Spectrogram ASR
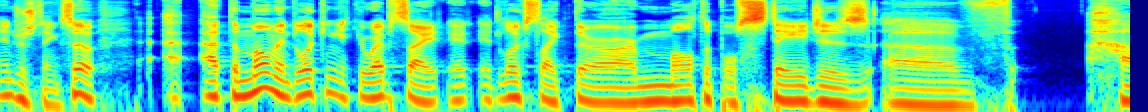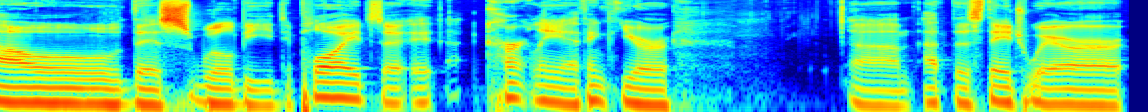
Interesting. So at the moment, looking at your website, it, it looks like there are multiple stages of how this will be deployed. So it, currently, I think you're um, at the stage where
